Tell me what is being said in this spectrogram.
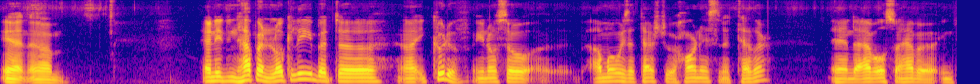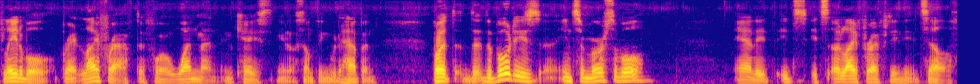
and um, and it didn't happen locally, but uh, uh, it could have, you know. So uh, I'm always attached to a harness and a tether and I also have an inflatable life raft for one man in case you know something would happen. But the, the boat is insubmersible, and it, it's it's a life raft in itself.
